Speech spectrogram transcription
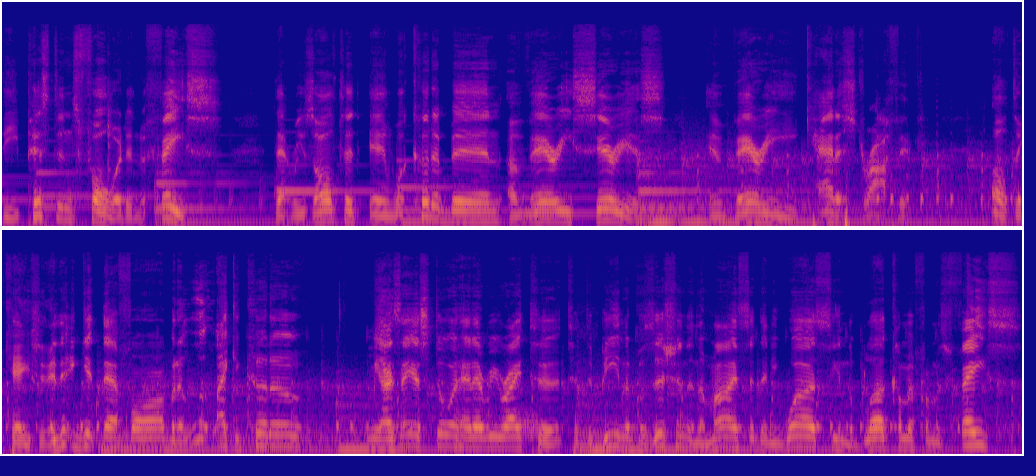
the Pistons forward, in the face that resulted in what could have been a very serious and very catastrophic altercation. It didn't get that far, but it looked like it could have. I mean, Isaiah Stewart had every right to, to, to be in the position and the mindset that he was, seeing the blood coming from his face.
